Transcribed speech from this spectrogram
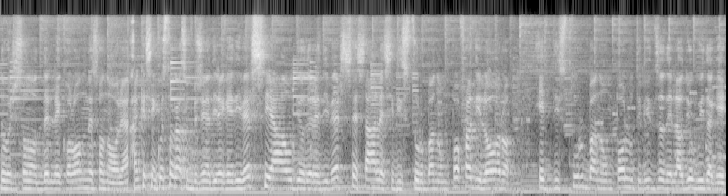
dove ci sono delle colonne sonore, anche se in questo caso bisogna dire che i diversi audio delle diverse sale si disturbano un po' fra di loro e disturbano un po' l'utilizzo dell'audioguida che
